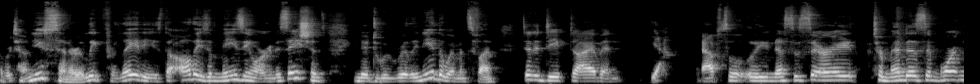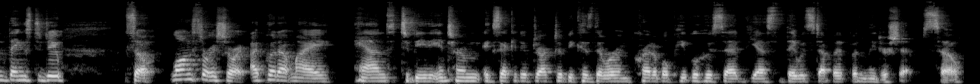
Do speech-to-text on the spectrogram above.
Overtown Youth Center, Leap for Ladies, the, all these amazing organizations. You know, do we really need the Women's Fund? Did a deep dive and absolutely necessary, tremendous, important things to do. So, long story short, I put up my hand to be the interim executive director because there were incredible people who said yes, they would step up in leadership. So,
